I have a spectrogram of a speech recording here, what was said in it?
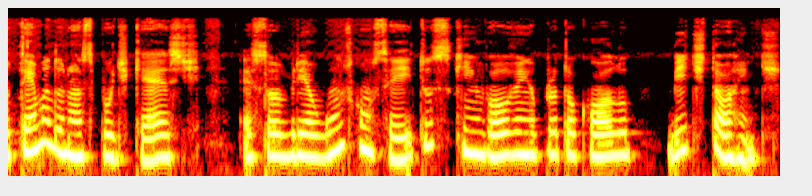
O tema do nosso podcast é sobre alguns conceitos que envolvem o protocolo BitTorrent.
